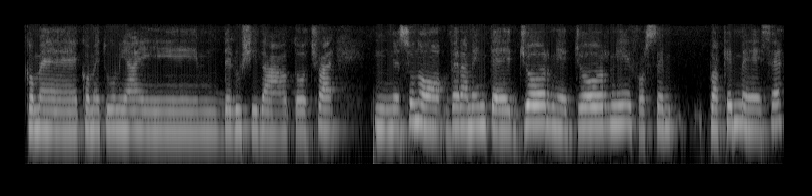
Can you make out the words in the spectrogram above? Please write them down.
come, come tu mi hai delucidato, cioè Mm, sono veramente giorni e giorni, forse qualche mese,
